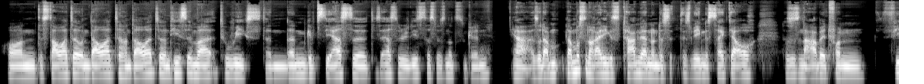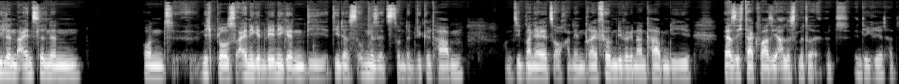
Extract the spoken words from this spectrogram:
Und es dauerte und dauerte und dauerte und hieß immer two weeks. Dann, dann gibt's die erste, das erste Release, dass wir es nutzen können. Ja, also da, da musste noch einiges getan werden und das, deswegen, das zeigt ja auch, das ist eine Arbeit von vielen einzelnen und nicht bloß einigen wenigen, die, die das umgesetzt und entwickelt haben. Und sieht man ja jetzt auch an den drei Firmen, die wir genannt haben, die, wer sich da quasi alles mit, mit integriert hat.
